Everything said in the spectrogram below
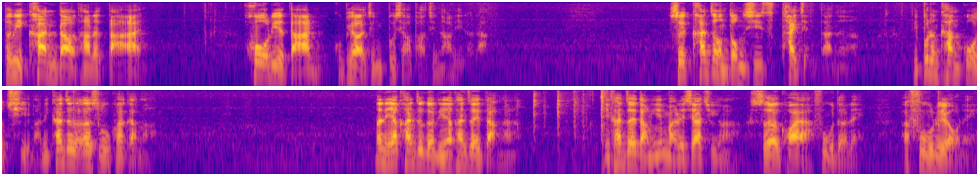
等你看到它的答案，获利的答案，股票已经不晓得跑去哪里了啦。所以看这种东西太简单了，你不能看过去嘛？你看这个二十五块干嘛？那你要看这个，你要看这一档啊？你看这一档，你买得下去吗？十二块啊，负的嘞，啊负六嘞。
